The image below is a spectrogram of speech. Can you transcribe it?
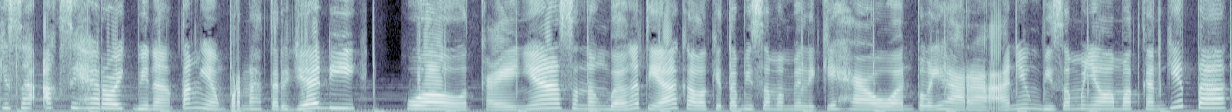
kisah aksi heroik binatang yang pernah terjadi. Wow, kayaknya seneng banget ya kalau kita bisa memiliki hewan peliharaan yang bisa menyelamatkan kita.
